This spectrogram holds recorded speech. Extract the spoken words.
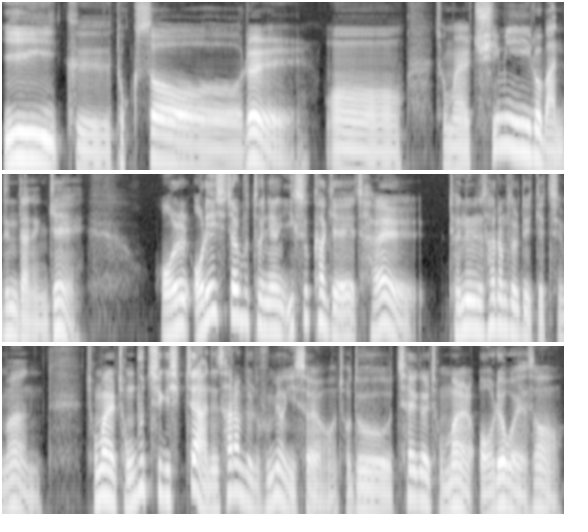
이 그 독서를 어 정말 취미로 만든다는 게 얼, 어린 시절부터 그냥 익숙하게 잘 되는 사람들도 있겠지만 정말 정붙이기 쉽지 않은 사람들도 분명히 있어요. 저도 책을 정말 어려워해서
